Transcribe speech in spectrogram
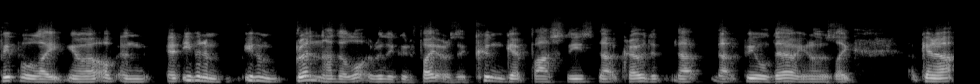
people like you know, and even in, even Britain had a lot of really good fighters. They couldn't get past these that crowd that that field there. You know, there's like kind of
